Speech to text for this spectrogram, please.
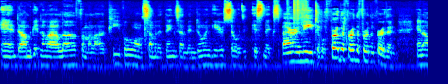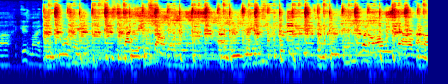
and I'm getting a lot of love from a lot of people on some of the things I've been doing here. So it's, it's inspiring me to go further, further, further, further. And uh, here's my theme song. My theme song that and. I'm gonna always have uh,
